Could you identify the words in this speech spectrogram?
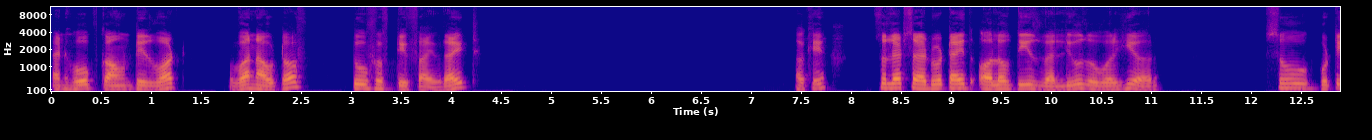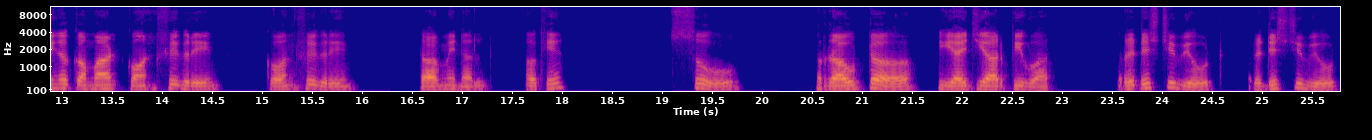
and hop count is what 1 out of 255, right? Okay. So let's advertise all of these values over here. So putting a command configuring configuring terminal. Okay. So router EIGRP1 redistribute redistribute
